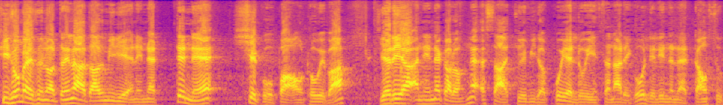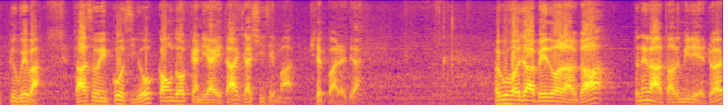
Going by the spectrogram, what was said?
ထီထိုးမယ်ဆိုရင်တော့တင်းလာသားသမီးတွေအနေနဲ့တစ်နဲ့ရှစ်ကိုပေါအောင်ထိုးပေးပါရေရရာအနေနဲ့ကတော့ငှက်အစာကျွေးပြီးတော့ကိုယ့်ရဲ့လူရင်ဆန္ဒတွေကိုလေးလေးနက်နက်တောင်းစုပြုပေးပါဒါဆိုရင်ကိုယ့်စီကိုကောင်းသောကံတရားရည်သာရရှိစေမှာဖြစ်ပါတယ်ဗျာအခုဟောကြားပေးသွားတာကတနင်္လာသားသမီးတွေအတွက်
